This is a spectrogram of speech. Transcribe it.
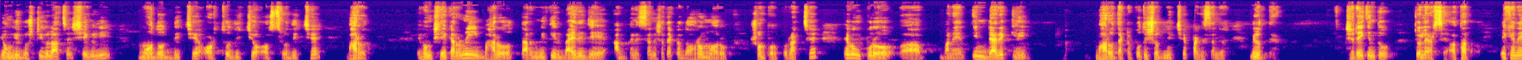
জঙ্গি গোষ্ঠীগুলো আছে, সেগুলি মদত দিচ্ছে, অর্থ দিচ্ছে, অস্ত্র দিচ্ছে ভারত। এবং সেই কারণেই ভারত তার নীতির বাইরে যে আফগানিস্তানের সাথে একটা দহরম মহরম সম্পর্ক রাখছে এবং পুরো মানে ইনডাইরেক্টলি ভারত একটা প্রতিশোধ নিচ্ছে পাকিস্তানের বিরুদ্ধে। সেটাই কিন্তু চলে আসছে। অর্থাৎ এখানে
